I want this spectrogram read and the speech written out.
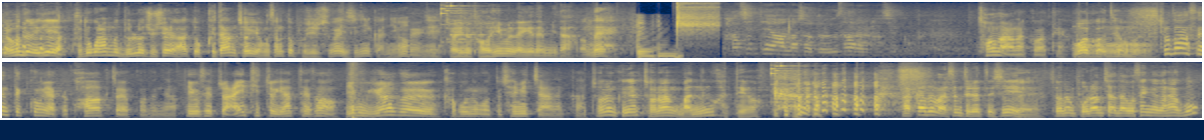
여러분들 이게 구독을 한번 눌러 주셔야 또 그 다음 저희 영상 또 보실 수가 있으니까요. 네. 네. 저희도 더 힘을 내게 됩니다. 어, 네. 다시 태어나셔도 의사를 하실 건가요? 저는 안 할 것 같아요. 뭐 할 것 같아요? 오. 초등학생 때 꿈이 약간 과학자였거든요. 근데 요새 좀 IT 쪽이 핫해서 미국 유학을 가보는 것도 재밌지 않을까. 저는 그냥 저랑 맞는 것 같아요. 아까도 말씀드렸듯이 네. 저는 보람차다고 생각을 하고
